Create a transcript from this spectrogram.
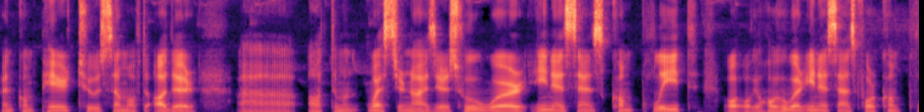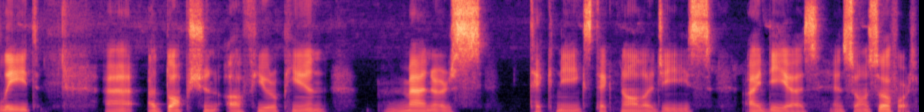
when compared to some of the other uh, Ottoman westernizers who were, in a sense, complete, or, or who were, in a sense, for complete uh, adoption of European manners, techniques, technologies, ideas, and so on and so forth.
